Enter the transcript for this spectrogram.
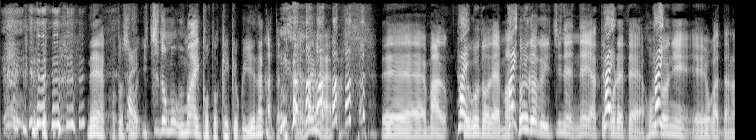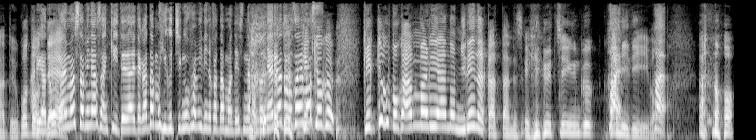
ねえ今年も一度もうまいこと結局言えなかったですからね。は いえー、まあ、はいということで、まあ、はいとにかく一年ね、やってこれて、本当に、えーよかったなということで。ありがとうございました。皆さん聞いていただいた方も、樋口ングファミリーの方もですね、本当にありがとうございます。結局、結局僕あんまりあの見れなかったんですけど、ヒューチングファミリーを。あの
